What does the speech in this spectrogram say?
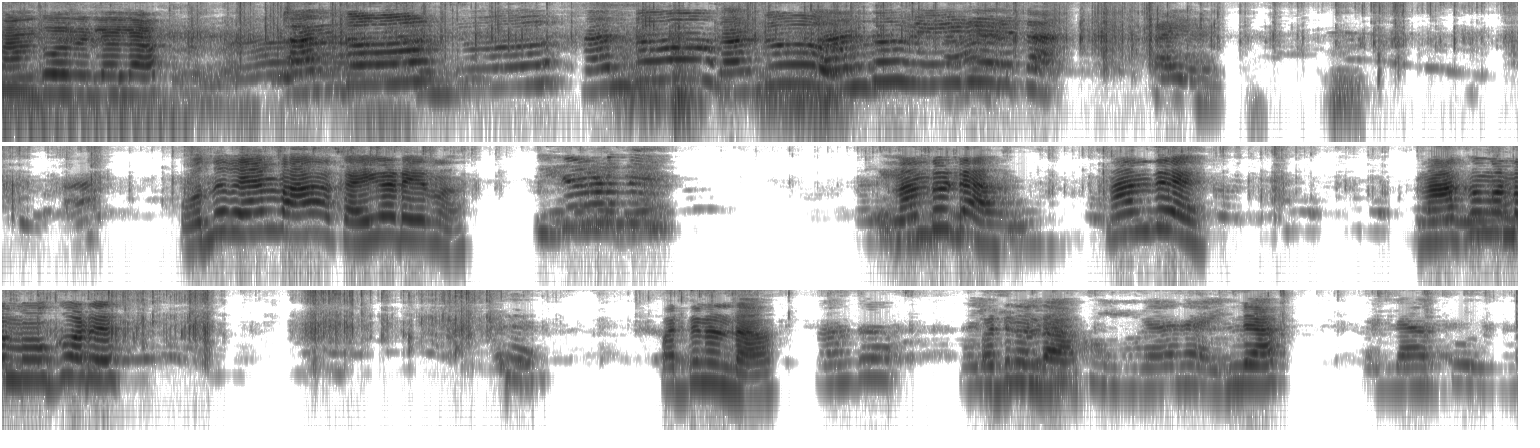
നന്ദു വന്നില്ലല്ലോ? ഒന്ന് വേം വാ കൈ കടയുന്നു? നന്ദുട്ടാ. നന്ദേ നാക്കം കൊണ്ട് മൂക്കോട് പറ്റുന്നുണ്ടോ? ഇല്ല. എല്ലാവർക്കും ഇല്ല.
